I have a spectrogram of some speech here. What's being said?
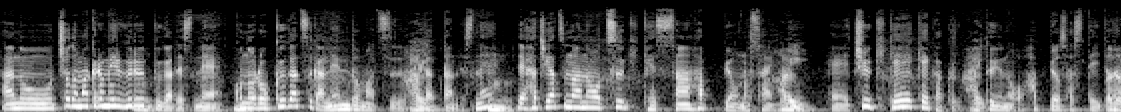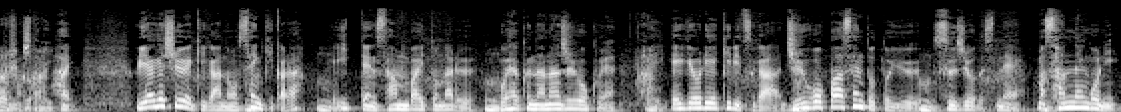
あのちょうどマクロミルグループがですね、うん、この6月が年度末だったんですね、はいうん、で8月のあの通期決算発表の際に、はい、えー、中期経営計画というのを発表させていただきました。はい、はい売上収益があの1000期から1.3倍となる570億円、営業利益率が15%という数字をですね、まあ、3年後に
